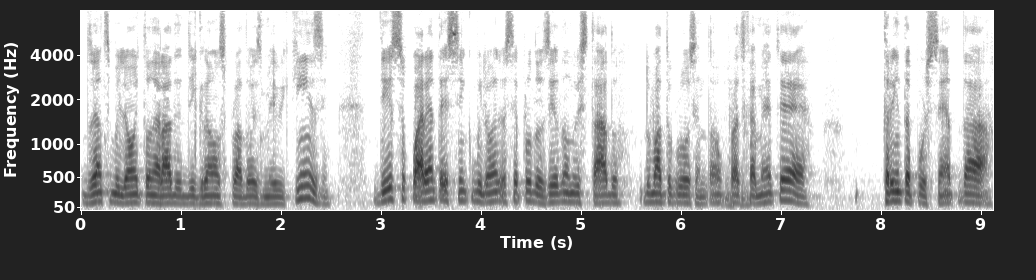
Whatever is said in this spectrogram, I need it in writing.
200 milhões de toneladas de grãos para 2015, disso 45 milhões vai ser produzido no estado do Mato Grosso. Então, praticamente é 30% da,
